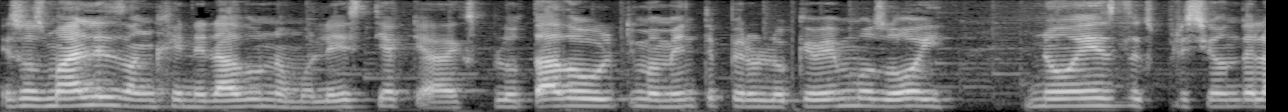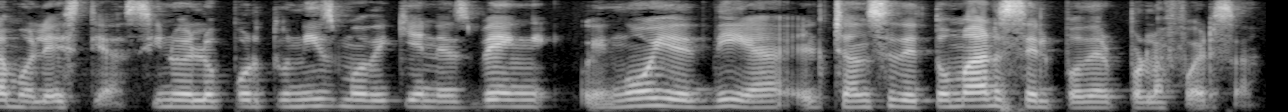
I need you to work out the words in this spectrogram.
Esos males han generado una molestia que ha explotado últimamente, pero lo que vemos hoy no es la expresión de la molestia, sino el oportunismo de quienes ven en hoy en día el chance de tomarse el poder por la fuerza.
